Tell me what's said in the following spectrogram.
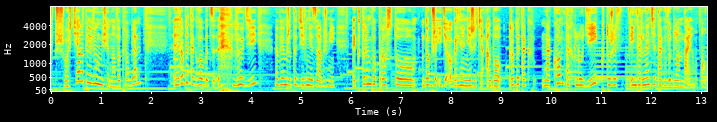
w przyszłości, ale pojawił mi się nowy problem Robię tak wobec ludzi, wiem, że to dziwnie zabrzmi, którym po prostu dobrze idzie ogarnianie życia, albo robię tak na kontach ludzi, którzy w internecie tak wyglądają. O,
